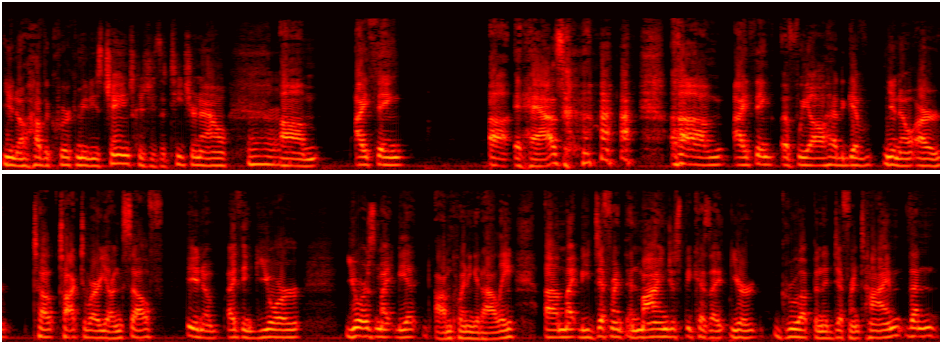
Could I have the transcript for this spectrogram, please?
you know how the queer community has changed because she's a teacher now. Um, I think uh, it has. um, I think if we all had to give, you know, our t- talk to our young self, you know, I think your yours might be. I'm pointing at Ali. Uh, might be different than mine, just because I you grew up in a different time than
